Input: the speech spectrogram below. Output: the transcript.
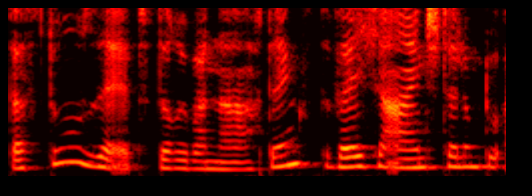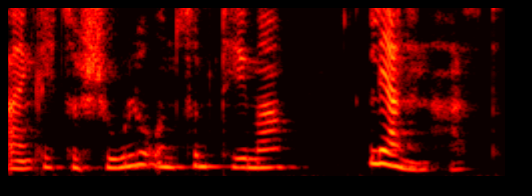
dass du selbst darüber nachdenkst, welche Einstellung du eigentlich zur Schule und zum Thema Lernen hast.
